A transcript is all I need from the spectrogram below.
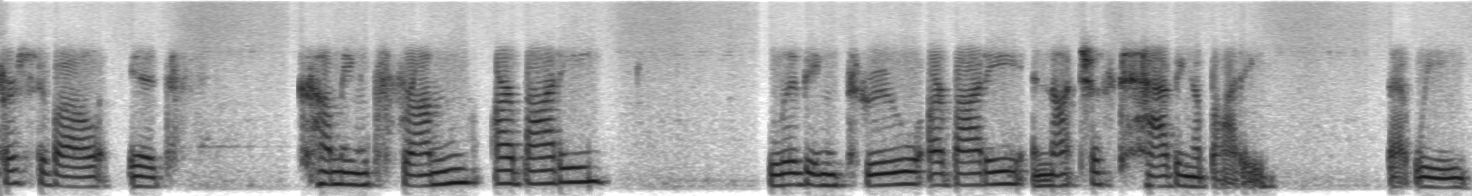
First of all, it's coming from our body, living through our body, and not just having a body that we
